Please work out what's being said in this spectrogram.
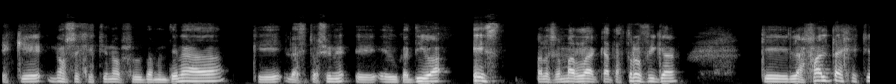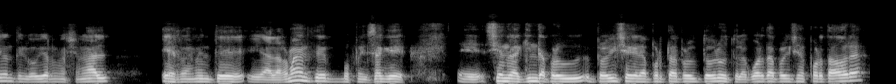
es que no se gestionó absolutamente nada, que la situación educativa es, para llamarla catastrófica, que la falta de gestión del gobierno nacional es realmente eh, alarmante. Vos pensás que eh, siendo la quinta provincia que le aporta al Producto Bruto, la cuarta provincia exportadora,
